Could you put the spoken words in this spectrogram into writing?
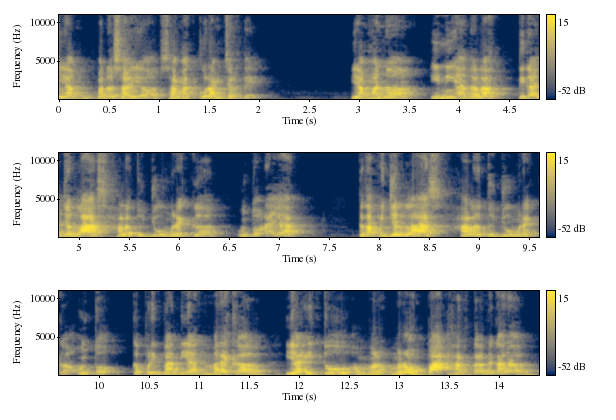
yang pada saya sangat kurang cerdik. Yang mana ini adalah tidak jelas hala tuju mereka untuk rakyat. Tetapi jelas hala tuju mereka untuk kepribadian mereka. Yaitu merompak harta negara.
